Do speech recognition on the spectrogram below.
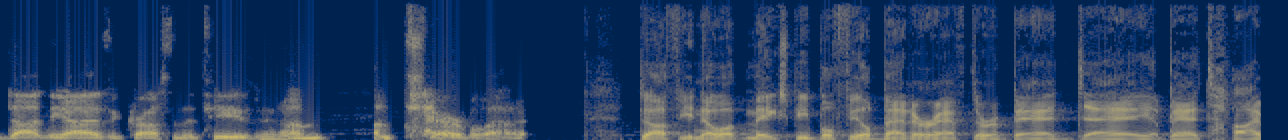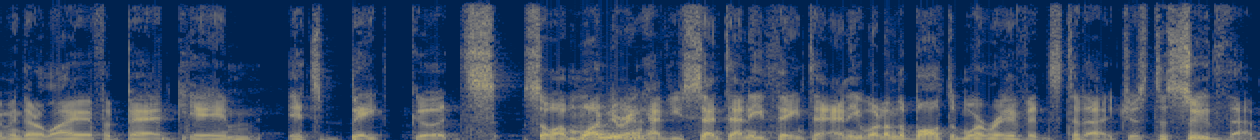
dotting the i's and crossing the t's, man, I'm I'm terrible at it. Duff, you know what makes people feel better after a bad day, a bad time in their life, a bad game? It's baked goods. So I'm wondering, oh, yeah. have you sent anything to anyone on the Baltimore Ravens today just to soothe them?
